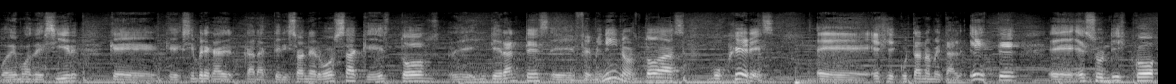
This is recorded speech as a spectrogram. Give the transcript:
podemos decir, que, siempre caracterizó a Nervosa, que es todos integrantes femeninos, todas mujeres. Ejecutando metal. Este es un disco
